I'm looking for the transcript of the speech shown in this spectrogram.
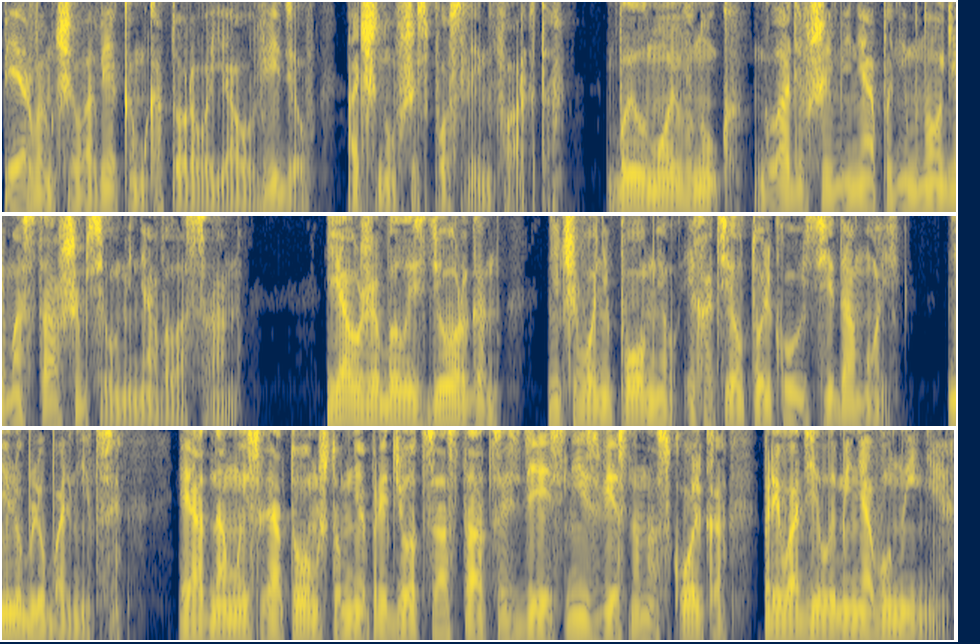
Первым человеком, которого я увидел, очнувшись после инфаркта, был мой внук, гладивший меня по немногим оставшимся у меня волосам. Я уже был издерган, ничего не помнил и хотел только уйти домой. Не люблю больницы. И одна мысль о том, что мне придется остаться здесь неизвестно насколько, приводила меня в уныние.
